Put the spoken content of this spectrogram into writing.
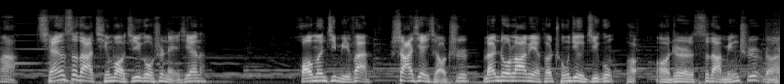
啊，前四大情报机构是哪些呢？黄焖鸡米饭、沙县小吃、兰州拉面和重庆鸡公。哦哦，这是四大名吃，对吧？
